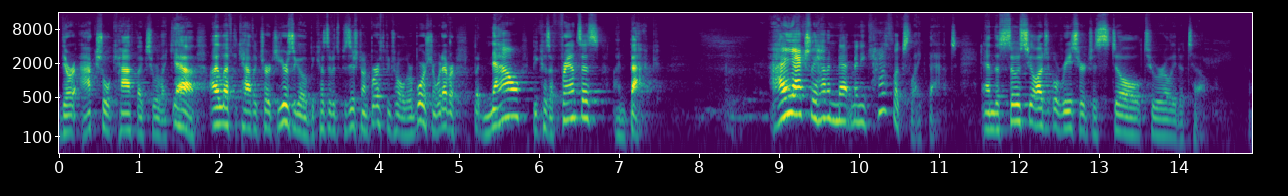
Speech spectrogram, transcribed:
there are actual Catholics who are like, yeah, I left the Catholic Church years ago because of its position on birth control or abortion or whatever, but now because of Francis, I'm back. I actually haven't met many Catholics like that. And the sociological research is still too early to tell. So.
